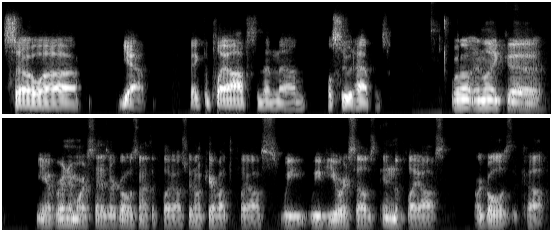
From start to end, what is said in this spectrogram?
So, uh, yeah, make the playoffs, and then um, we'll see what happens. Well, and like uh, you know, Brind'Amour says, our goal is not the playoffs. We don't care about the playoffs. We we view ourselves in the playoffs. Our goal is the cup.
